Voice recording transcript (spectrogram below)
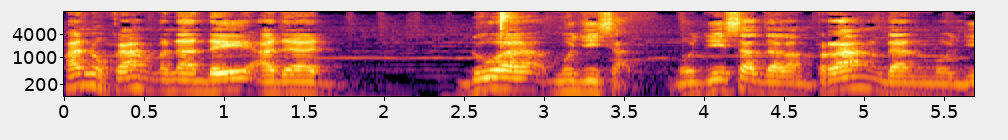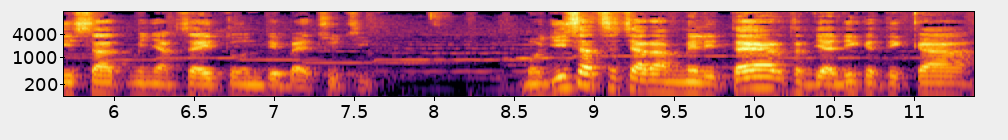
Hanukkah menandai ada dua mujizat. Mujizat dalam perang dan mujizat minyak zaitun di bait suci. Mujizat secara militer terjadi ketika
